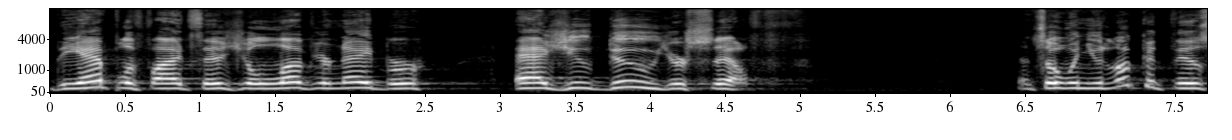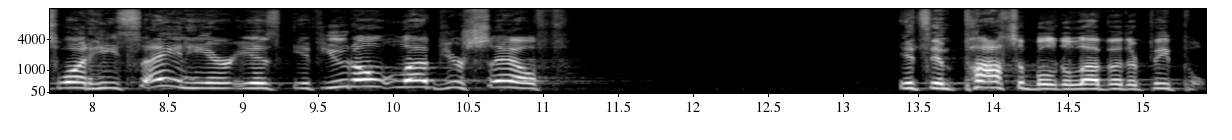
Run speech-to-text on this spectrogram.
The Amplified says you'll love your neighbor as you do yourself. And so when you look at this, what he's saying here is if you don't love yourself, it's impossible to love other people.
